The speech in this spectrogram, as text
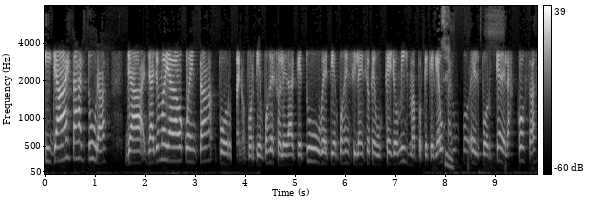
y ya a estas alturas ya ya yo me había dado cuenta por bueno por tiempos de soledad que tuve tiempos en silencio que busqué yo misma porque quería buscar un, el porqué de las cosas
